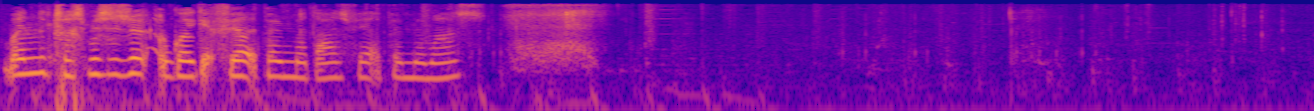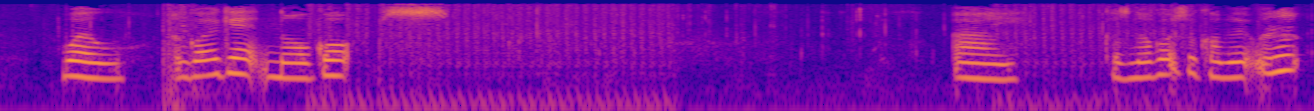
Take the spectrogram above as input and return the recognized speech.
When Christmas is out, I'm going to get £30 my dad's, £30 my ma's. Well, I'm going to get Nog Ops. Aye, because Nog Ops will come out with it.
